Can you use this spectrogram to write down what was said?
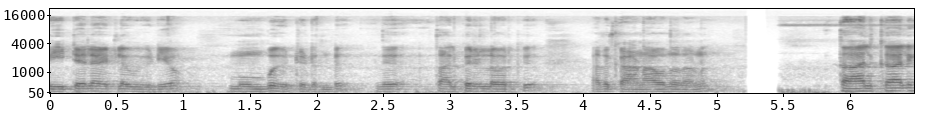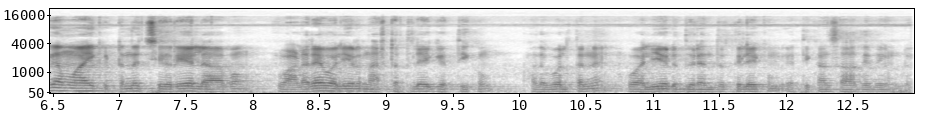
ഡീറ്റെയിൽ ആയിട്ടുള്ള വീഡിയോ മുമ്പ് ഇട്ടിട്ടുണ്ട്. ഇത് താല്പര്യമുള്ളവർക്ക് അത് കാണാവുന്നതാണ്. താൽക്കാലികമായി കിട്ടുന്ന ചെറിയ ലാഭം വളരെ വലിയൊരു നഷ്ടത്തിലേക്ക് എത്തിക്കും. അതുപോലെ തന്നെ വലിയൊരു ദുരന്തത്തിലേക്കും എത്തിക്കാൻ സാധ്യതയുണ്ട്.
